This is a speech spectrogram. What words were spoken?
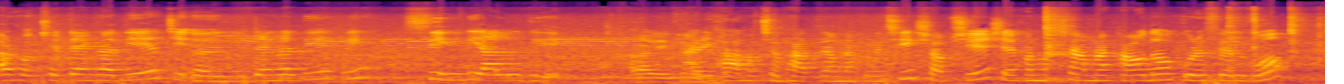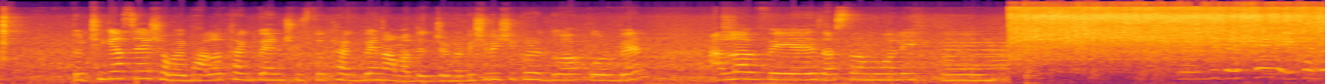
আর হচ্ছে ট্যাংরা দিয়ে ট্যাংরা দিয়ে কি? সিংড়ি আলু দিয়ে। আর এখানে হচ্ছে ভাত রান্না করেছি সব শেষ। এখন হচ্ছে আমরা খাওয়া দাওয়া করে ফেলব। তো ঠিক আছে সবাই ভালো থাকবেন সুস্থ থাকবেন আমাদের জন্য বেশি বেশি করে দোয়া করবেন। আল্লাহ হাফেজ আসসালামু আলাইকুম। তো এই যে দেখেন এখানে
